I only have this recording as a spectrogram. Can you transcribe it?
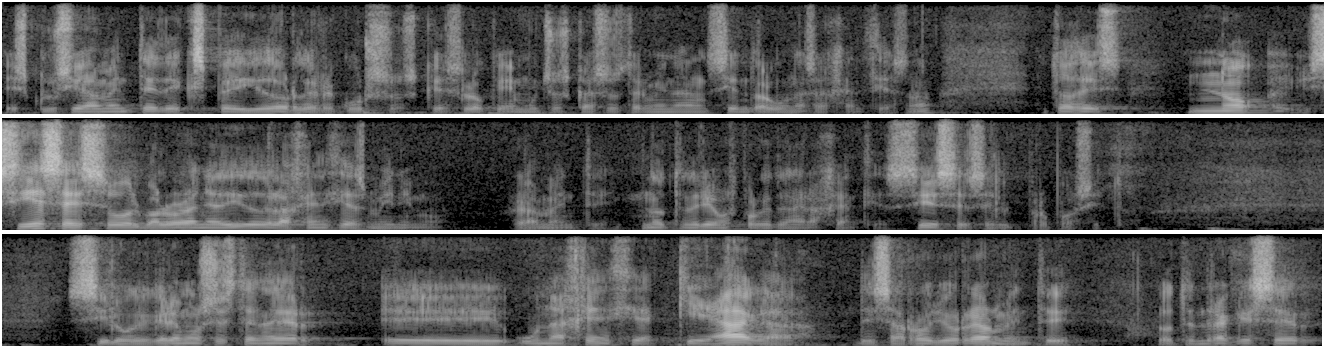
exclusivamente de expedidor de recursos, que es lo que en muchos casos terminan siendo algunas agencias. Entonces, no, si es eso, el valor añadido de la agencia es mínimo, realmente. No tendríamos por qué tener agencias, si ese es el propósito. Si lo que queremos es tener eh, una agencia que haga desarrollo realmente, lo tendrá que ser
